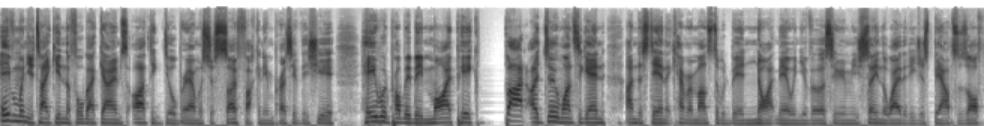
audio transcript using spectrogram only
even when you take in the fullback games, I think Dill Brown was just so fucking impressive this year. He would probably be my pick, but I do once again understand that Cameron Munster would be a nightmare when you're verse him. You've seen the way that he just bounces off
